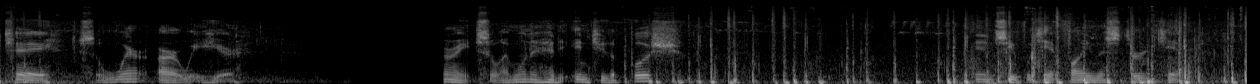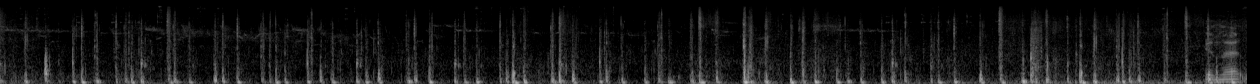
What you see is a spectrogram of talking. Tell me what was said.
Okay, so where are we here? Alright, so I want to head into the bush and see if we can't find this third camp. And that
